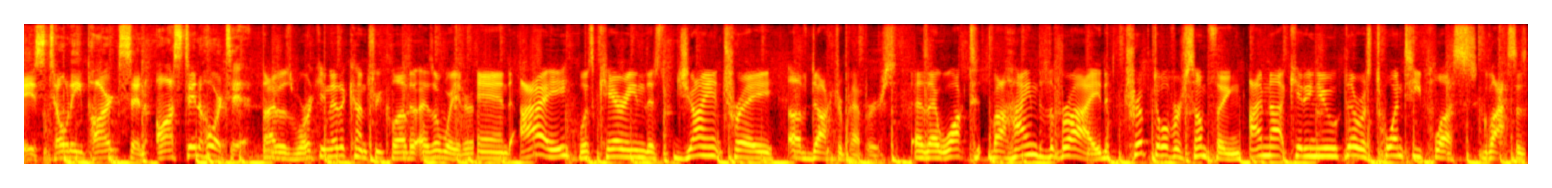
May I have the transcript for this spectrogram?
is Tony Parks and Austin Horton. I was working at a country club as a waiter, and I was carrying this giant tray of Dr. Peppers. As I walked behind the bride, tripped over something. I'm not kidding you. There was 20 plus glasses,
